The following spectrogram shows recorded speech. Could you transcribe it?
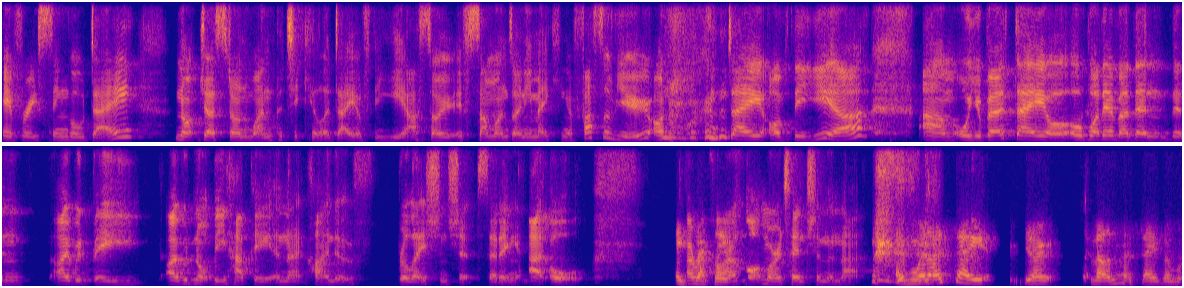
every single day not just on one particular day of the year. So if someone's only making a fuss of you on one day of the year, um, or your birthday or, or whatever, then then I would be I would not be happy in that kind of relationship setting at all. Exactly. I require a lot more attention than that. and when I say, you know, Valentine's Day is a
